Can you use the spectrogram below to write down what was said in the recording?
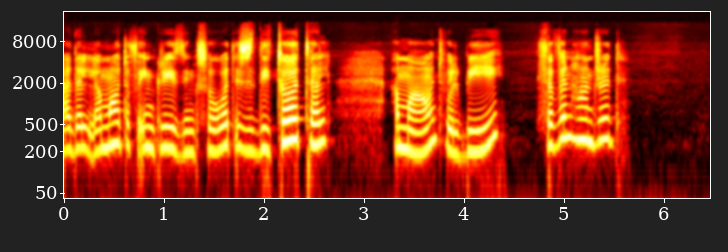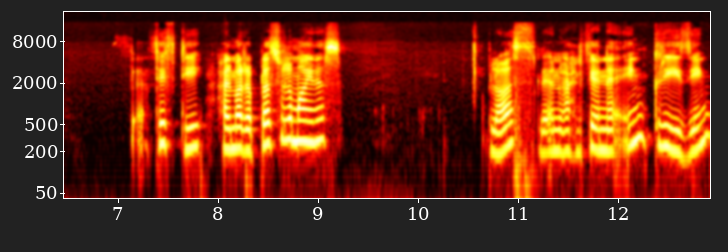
هذا ال amount of increasing so what is the total amount will be 750 هالمرة plus ولا minus plus لأنه إحنا في عنا increasing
